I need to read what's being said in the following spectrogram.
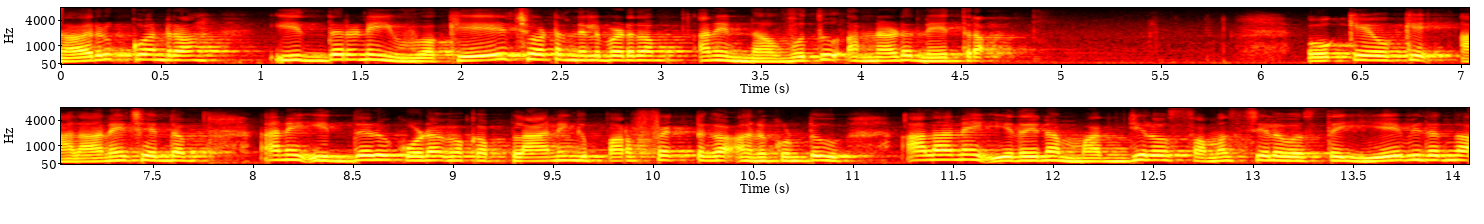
నరుక్కొనిరా ఇద్దరిని ఒకే చోట నిలబెడదాం అని నవ్వుతూ అన్నాడు నేత్ర. ఓకే ఓకే అలానే చేద్దాం అని ఇద్దరు కూడా ఒక ప్లానింగ్ పర్ఫెక్ట్గా అనుకుంటూ అలానే ఏదైనా మధ్యలో సమస్యలు వస్తే ఏ విధంగా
